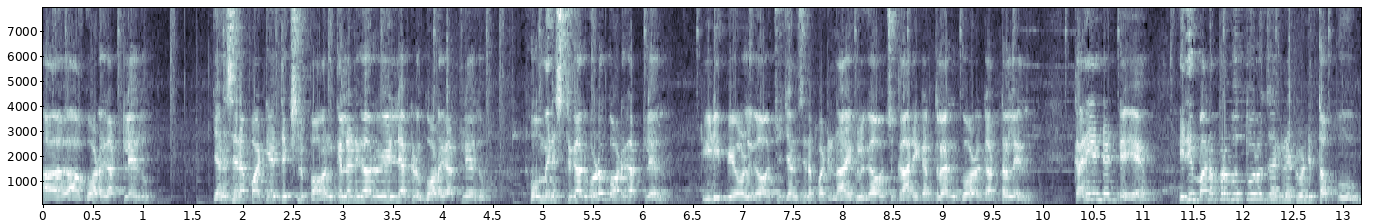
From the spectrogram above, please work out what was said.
ఆ- ఆ గోడ కట్టలేదు. జనసేన పార్టీ అధ్యక్షులు పవన్ కళ్యాణ్ గారు వెళ్ళి అక్కడ గోడ కట్టలేదు. హోమ్ మినిస్టర్ గారు కూడా గోడ కట్టలేదు. టీడీపీ వాళ్ళు కావచ్చు జనసేన పార్టీ నాయకులు కావచ్చు కార్యకర్తలు గోడ కట్టలేదు. కానీ ఏంటంటే ఇది మన ప్రభుత్వంలో జరిగినటువంటి తప్పు.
